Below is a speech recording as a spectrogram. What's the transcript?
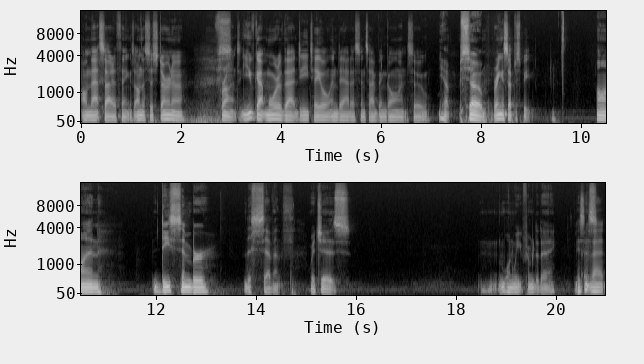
on that side of things on the Cisterna front? You've got more of that detail and data since I've been gone. So, Yep. So bring us up to speed. on December the 7th, which is one week from today. Isn't Yes. that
